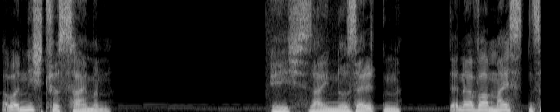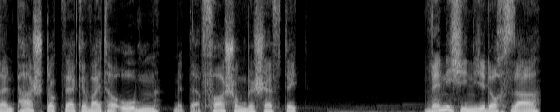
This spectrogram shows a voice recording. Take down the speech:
Aber nicht für Simon. Ich sah ihn nur selten, denn er war meistens ein paar Stockwerke weiter oben mit der Forschung beschäftigt. Wenn ich ihn jedoch sah,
